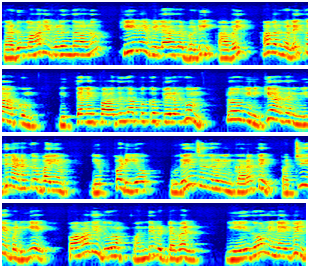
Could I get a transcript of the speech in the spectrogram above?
தடுமாறி விழுந்தாலும் கீழே விழாதபடி அவை அவர்களை காக்கும். இத்தனை பாதுகாப்புக்கு பிறகும் ரோஹிணிக்கு அதன் மீது நடக்க பயம். எப்படியோ உதயச்சந்திரனின் கரத்தை பற்றியபடியே பாதி தூரம் வந்துவிட்டவள். ஏதோ நினைவில்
